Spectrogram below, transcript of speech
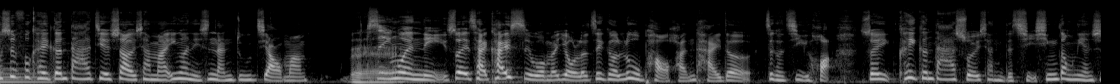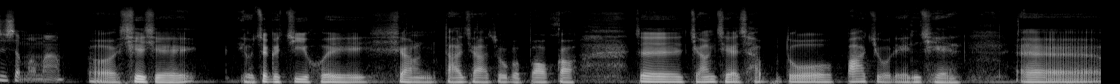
吴师傅可以跟大家介绍一下吗？因为你是男主角吗？欸、是因为你，所以才开始我们有了这个路跑环台的这个计划。所以可以跟大家说一下你的起心动念是什么吗？呃，谢谢有这个机会向大家做个报告。这讲起来差不多八九年前，呃，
